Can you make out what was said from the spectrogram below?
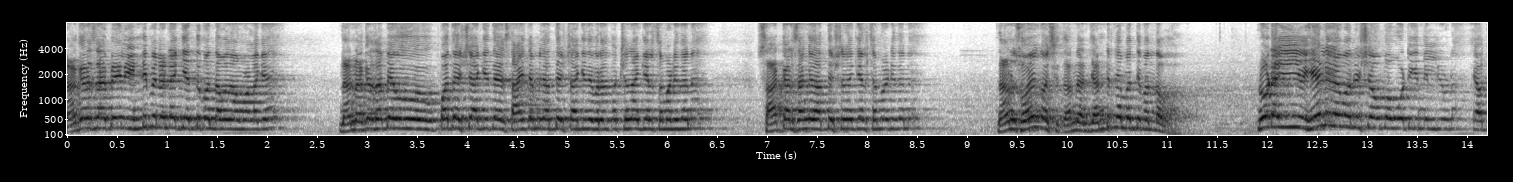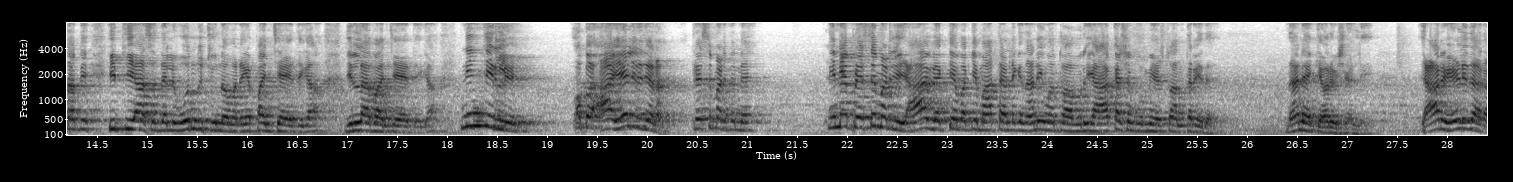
ನಗರಸಭೆಯಲ್ಲಿ ಇಂಡಿಪೆಂಡೆಂಟ್ ಆಗಿ ಎದ್ದು ಬಂದವ ನಮ್ಮೊಳಗೆ ನಾನು ನಗರಸಭೆ ಉಪಾಧ್ಯಕ್ಷ ಆಗಿದ್ದೆ, ಸಾಹಿತ್ಯ ಸಮಿತಿ ಅಧ್ಯಕ್ಷ ಆಗಿದ್ದೆ, ವಿರೋಧ ಕೆಲಸ ಮಾಡಿದ್ದಾನೆ. ಸಹಕಾರ ಸಂಘದ ಅಧ್ಯಕ್ಷನಾಗಿ ಕೆಲಸ ಮಾಡಿದ್ದಾನೆ. ನಾನು ಸ್ವಯಂ ಘೋಷಿತ ನಾನು ಜನರ ಮಧ್ಯೆ ಬಂದವ. ನೋಡ, ಈ ಹೇಳಿದ ಮನುಷ್ಯ ಒಬ್ಬ ಓಟಿಗೆ ನಿಲ್ಲಿ ನೋಡ. ಯಾವುದಾದ್ರು ಇತಿಹಾಸದಲ್ಲಿ ಒಂದು ಚುನಾವಣೆಗೆ ಪಂಚಾಯತಿಗ ಜಿಲ್ಲಾ ಪಂಚಾಯತಿಗ ನಿಂತಿರಲಿ. ಒಬ್ಬ ಆ ಹೇಳಿದ ಜನ ಪ್ರೆಸ್ ಮಾಡಿದ್ದೇನೆ. ನಿನ್ನೆ ಪ್ರಶ್ನೆ ಮಾಡಿದ್ವಿ ಯಾವ ವ್ಯಕ್ತಿಯ ಬಗ್ಗೆ ಮಾತಾಡಲಿಕ್ಕೆ ನನಗೆ ಮತ್ತು ಅವರಿಗೆ ಆಕಾಶ ಭೂಮಿ ಎಷ್ಟು ಅಂತರ ಇದೆ? ನಾನು ಯಾಕೆ ಅವರ ವಿಷಯದಲ್ಲಿ? ಯಾರು ಹೇಳಿದಾರ?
